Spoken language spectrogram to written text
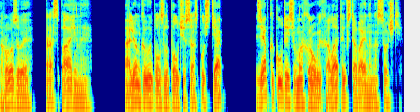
Розовая, распаренная. Аленка выползла полчаса спустя, зябко кутаясь в махровый халат и вставая на носочки.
